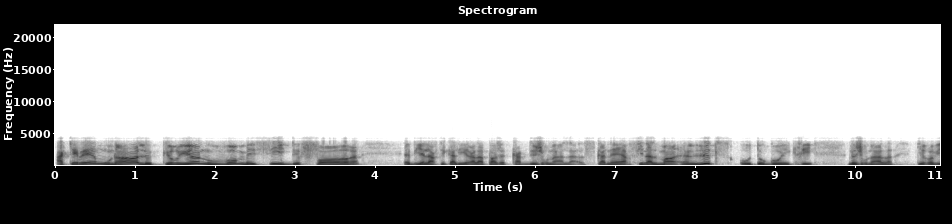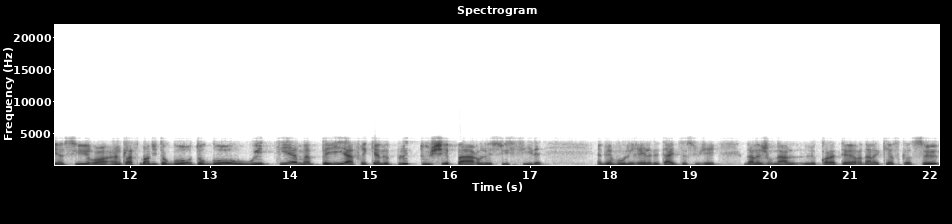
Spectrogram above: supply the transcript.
Akere Mouna, le curieux nouveau messie de Fort, eh bien, l'article à lire à la page 4 du journal. Scanner, finalement un luxe au Togo, écrit le journal, qui revient sur un classement du Togo. Togo, huitième pays africain le plus touché par le suicide. Eh bien, vous lirez les détails de ce sujet dans le journal Le Correcteur dans le kiosque ce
